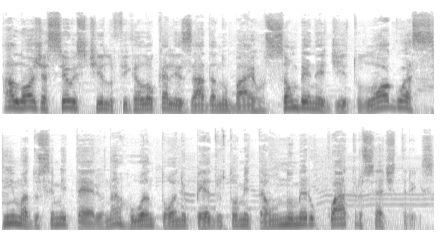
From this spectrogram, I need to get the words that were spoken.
A loja Seu Estilo fica localizada no bairro São Benedito, logo acima do cemitério, na rua Antônio Pedro Tomitão, número 473.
